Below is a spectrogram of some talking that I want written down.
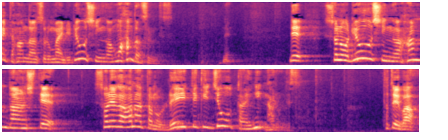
えて判断する前に良心がもう判断するんです、ね、でその良心が判断してそれがあなたの霊的状態になるんです。例えば、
